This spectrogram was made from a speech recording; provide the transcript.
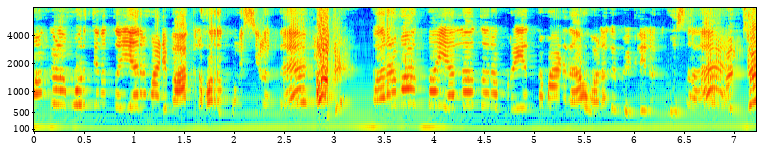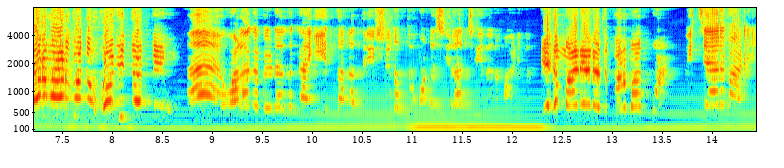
ಮಂಗಳ ಮೂರ್ತಿನ ತಯಾರು ಮಾಡಿ ಬಾಕ್ಲ ಹೊರ ಕುಣಿಸಿಳತ್ತ ಪರಮಾತ್ಮ ಎಲ್ಲಾ ತರ ಪ್ರಯತ್ನ ಮಾಡಿದ ಒಳಗ ಬಿಡ್ಲಿಲ್ಲ ಕೂಸ. ಮಾಡ್ಕೊತ ಹೋಗಿದ್ದಂತೆ ಒಳಗ ಬಿಡೋದಕ್ಕಾಗಿ ತನ್ನ ತ್ರಿಶೂಲ ತಗೊಂಡ ಶಿರಾಚ್ಛೇದನ ಮಾಡಿದ. ಮಾಡ್ಯಾನ ಪರಮಾತ್ಮ? ವಿಚಾರ ಮಾಡಿ.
